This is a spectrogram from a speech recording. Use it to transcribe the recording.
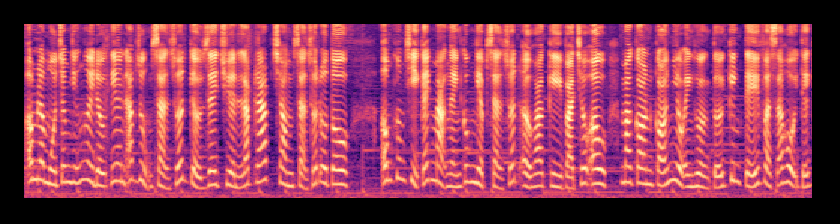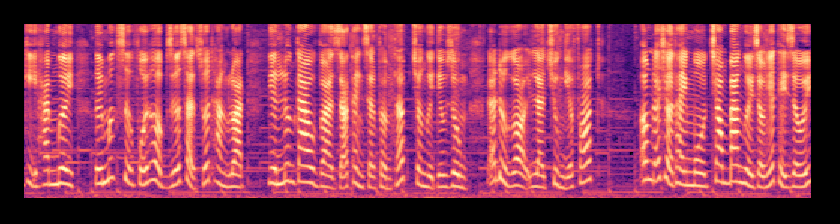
Ông là một trong những người đầu tiên áp dụng sản xuất kiểu dây chuyền lắp ráp trong sản xuất ô tô. Ông không chỉ cách mạng ngành công nghiệp sản xuất ở Hoa Kỳ và châu Âu mà còn có nhiều ảnh hưởng tới kinh tế và xã hội thế kỷ 20 tới mức sự phối hợp giữa sản xuất hàng loạt, tiền lương cao và giá thành sản phẩm thấp cho người tiêu dùng đã được gọi là chủ nghĩa Ford. Ông đã trở thành một trong ba người giàu nhất thế giới.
